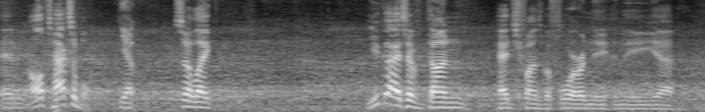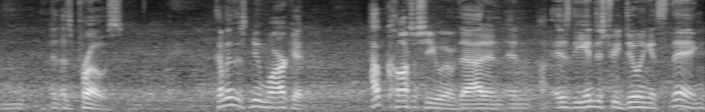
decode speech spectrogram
and all taxable. Yep. So like, you guys have done hedge funds before in the, in the uh, as pros. Coming to this new market, how conscious are you of that and, and is the industry doing its thing?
